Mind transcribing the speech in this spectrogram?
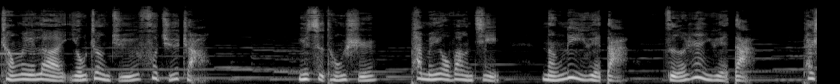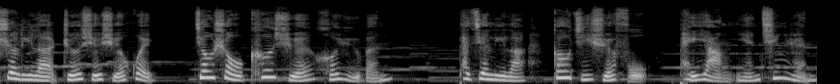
成为了邮政局副局长。与此同时，他没有忘记，能力越大，责任越大。他设立了哲学学会，教授科学和语文。他建立了高级学府，培养年轻人，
